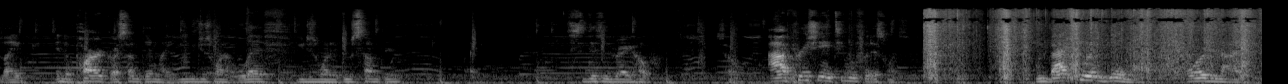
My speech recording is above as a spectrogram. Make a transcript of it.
like in the park or something. Like, you just want to lift, you just want to do something. Like, this, this is very helpful. So, I appreciate Temu for this one. We back to it again. Organized.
